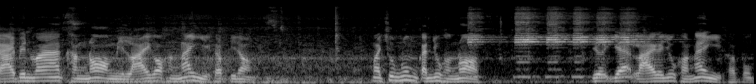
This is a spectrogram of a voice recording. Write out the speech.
กลายเป็นว่าข้างนอกนี่หลายก็ข้างในอีกครับพี่น้อง มาชุ่มนุ่มกันอยู่ข้างนอก เยอะแยะหลายก็อยู่ข้างในอีกครับผม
